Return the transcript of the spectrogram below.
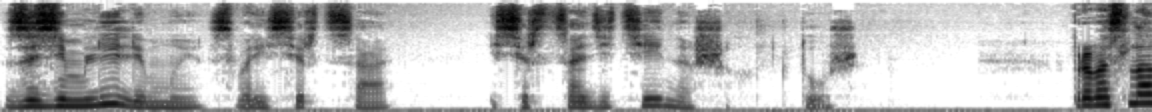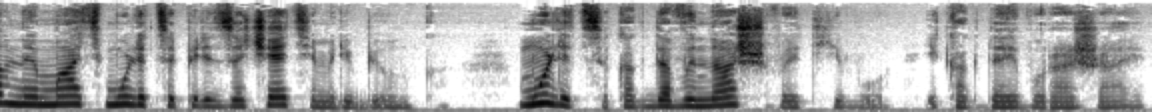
заземлили мы свои сердца и сердца детей наших тоже. Православная мать молится перед зачатием ребенка, молится, когда вынашивает его и когда его рожает.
